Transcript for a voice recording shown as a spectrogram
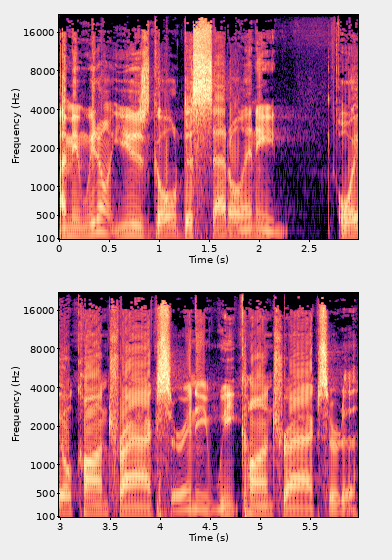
I mean, we don't use gold to settle any oil contracts or any wheat contracts or to,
